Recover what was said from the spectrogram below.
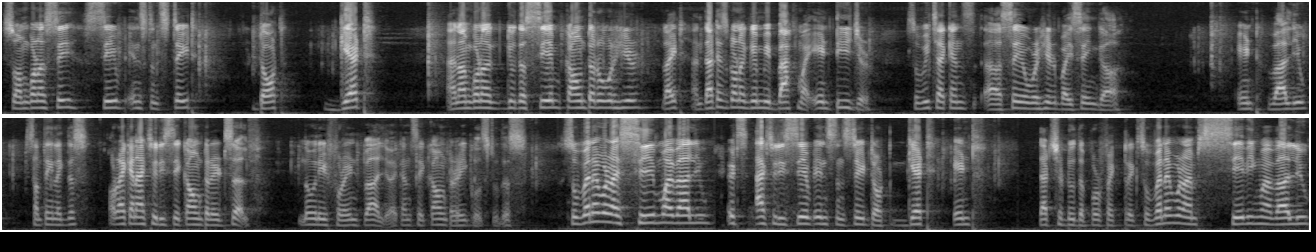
so I'm gonna say saved instance state dot get and I'm gonna give the same counter over here right? And that is gonna give me back my integer. So which I can uh, say over here by saying uh, int value something like this. Or I can actually say counter itself. No need for int value. I can say counter equals to this. So whenever I save my value it's actually saved instance state dot get int. That should do the perfect trick. So whenever I'm saving my value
